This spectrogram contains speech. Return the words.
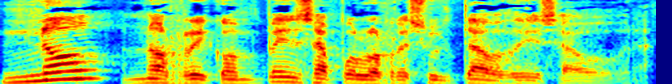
No nos recompensa por los resultados de esa obra.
